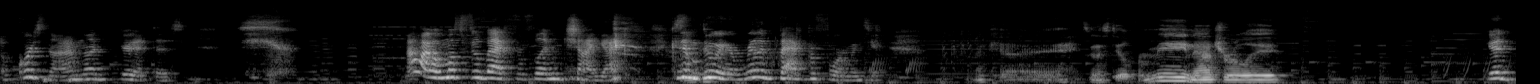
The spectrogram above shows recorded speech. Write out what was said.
Of course not. I'm not good at this. Now I almost feel bad for Flaming Shy Guy. Because I'm doing a really bad performance here. Okay. He's gonna steal from me, naturally. Good.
